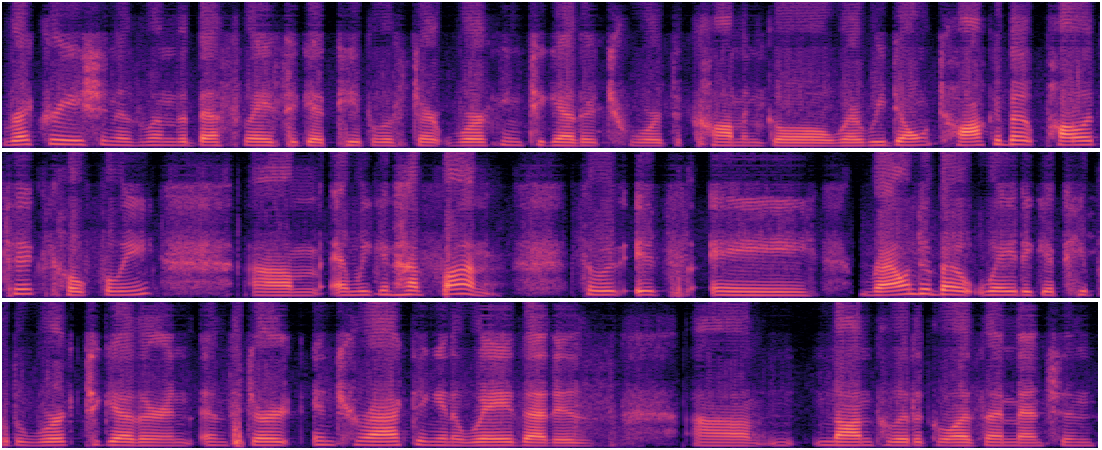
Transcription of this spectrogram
Recreation is one of the best ways to get people to start working together towards a common goal where we don't talk about politics, hopefully, um, and we can have fun. So it's a roundabout way to get people to work together and, and start interacting in a way that is um, non-political, as I mentioned,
